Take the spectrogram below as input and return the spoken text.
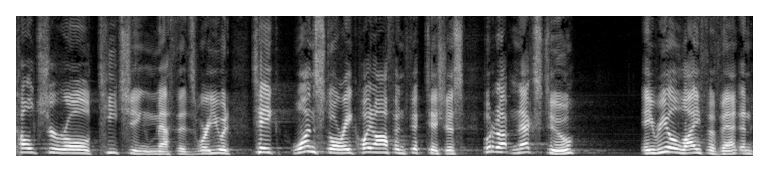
cultural teaching methods where you would take one story, quite often fictitious, put it up next to a real life event, and,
